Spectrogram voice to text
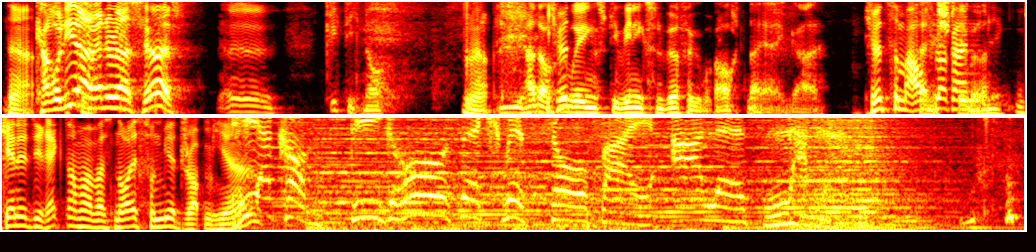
Ja. Carolina, wenn du das hörst, äh, krieg dich noch. Ja. Die hat auch Ich würd- übrigens die wenigsten Würfe gebraucht. Naja, egal. Ich würde zum Auflockern gerne direkt noch mal was Neues von mir droppen hier. Hier kommt die große Quizshow bei Alles Latte.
